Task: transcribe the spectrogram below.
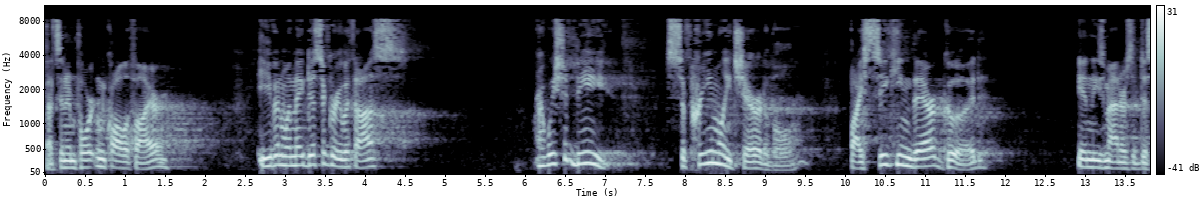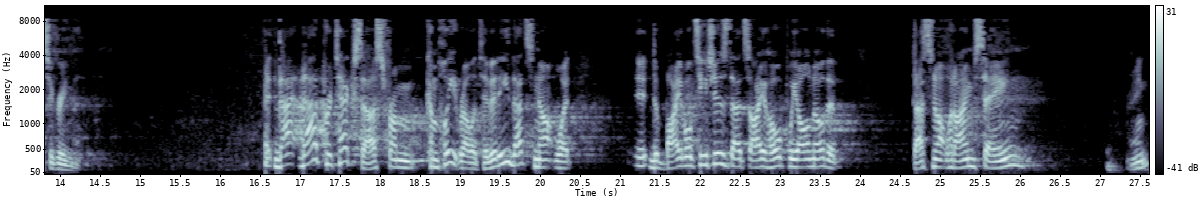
that's an important qualifier even when they disagree with us. We should be supremely charitable by seeking their good in these matters of disagreement. That, that protects us from complete relativity. That's not what it, the Bible teaches. That's, I hope we all know that that's not what I'm saying. Right?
